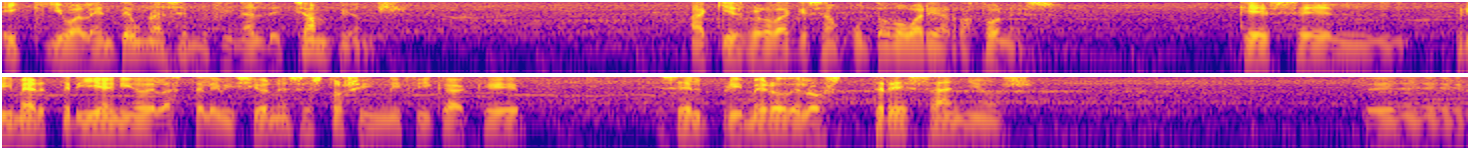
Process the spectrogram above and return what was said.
equivalente a una semifinal de Champions. Aquí es verdad que se han juntado varias razones. Que es el primer trienio de las televisiones, esto significa que es el primero de los tres años eh,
